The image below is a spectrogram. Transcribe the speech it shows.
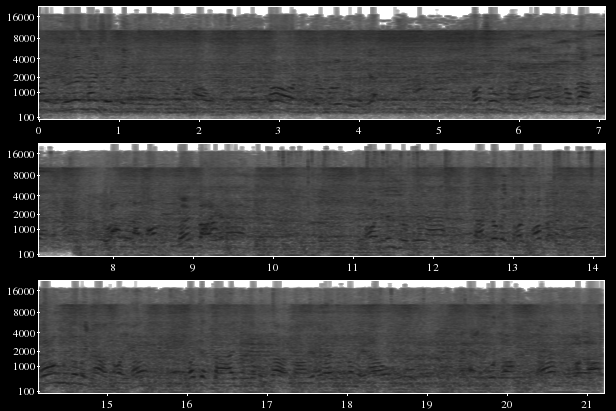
ไม่เลื้อยไม่ชนตีนอะไรเลยมวยเข่ามึงป้อนเดียวมืออยู่อย่างเงี้ยพอสู้หน่อยอะไรเนี่ยก็ลงล่างอีกแล้วว่างอะไรครับเดินต่อยกันนะ ต่อยได้หยุดเลยนะดันก็ไปต่อยท้องนะท้องมึงก็ไม่กล้าต่อยเขาเขาจะตายมึงก็ไม่กล้าต่อยอะไรมึงก็ไม่เอาไม่ใช่คนหรอกนะคนหรอก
